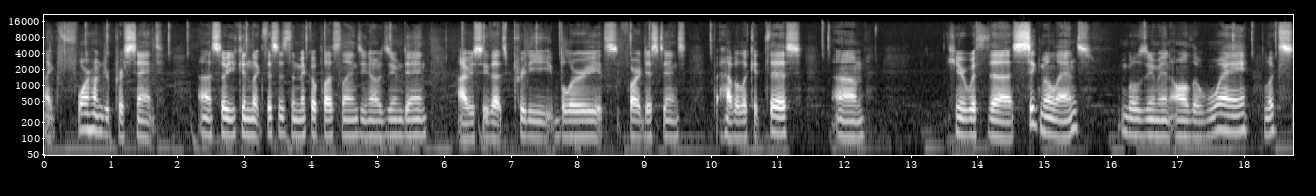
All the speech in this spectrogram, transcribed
like 400%. Uh, so you can look, this is the Mcoplus lens, you know, zoomed in. Obviously that's pretty blurry, it's far distance. But have a look at this. Um, here with the Sigma lens, we'll zoom in all the way looks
